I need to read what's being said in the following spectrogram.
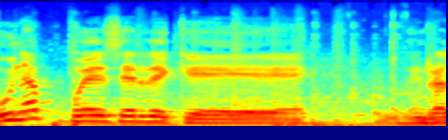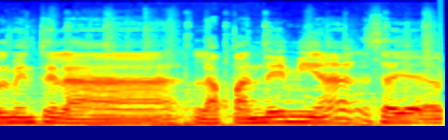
Una puede ser de que realmente la, la pandemia se haya-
